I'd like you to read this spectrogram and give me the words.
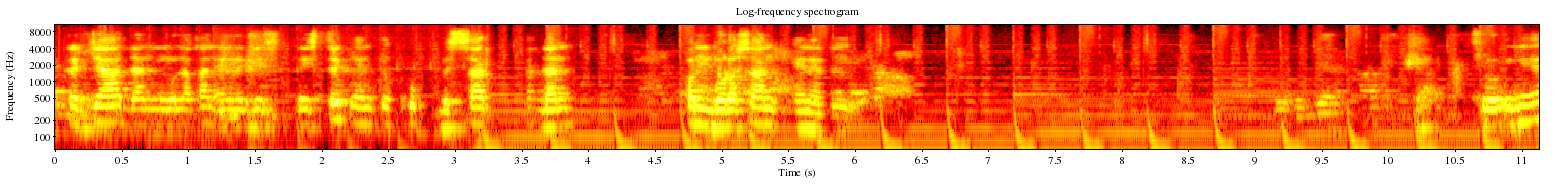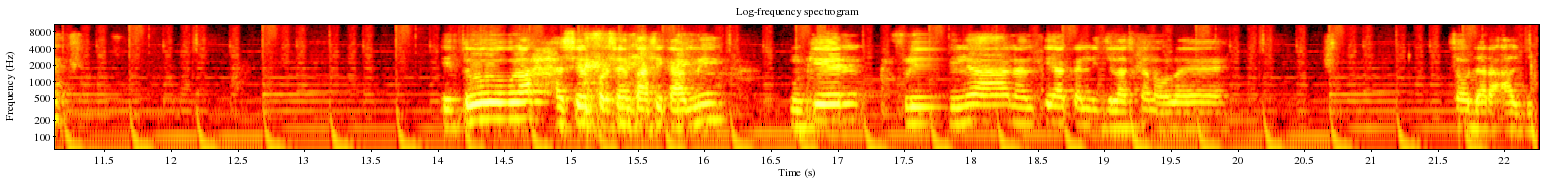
bekerja dan menggunakan energi listrik yang cukup besar dan pemborosan energi. So ini ya itulah hasil presentasi kami mungkin filmnya nanti akan dijelaskan oleh saudara Aldi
